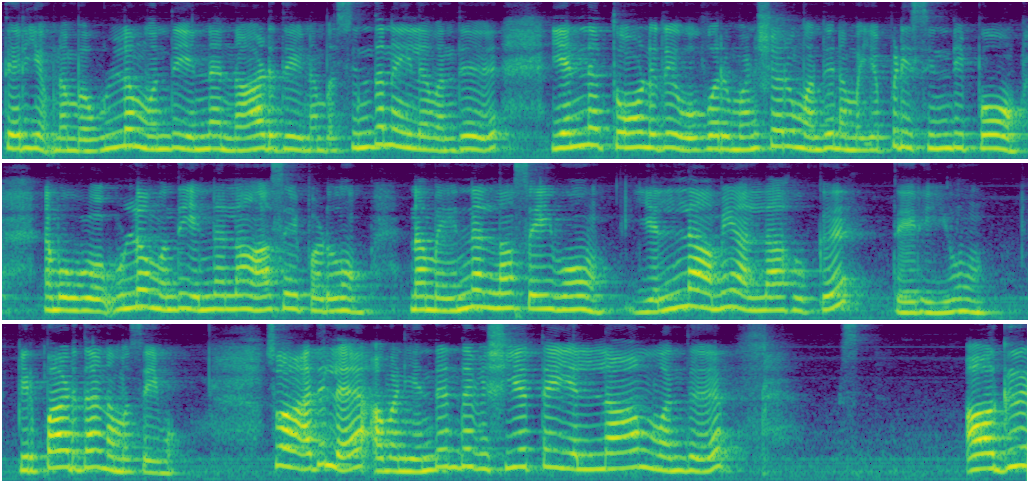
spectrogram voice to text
தெரியும். நம்ம உள்ளம் வந்து என்ன நாடுது நம்ம சிந்தனையில் வந்து என்ன தோணுது ஒவ்வொரு மனுஷரும் வந்து நம்ம எப்படி சிந்திப்போம் நம்ம உ- உள்ளம் வந்து என்னெல்லாம் ஆசைப்படும் நம்ம என்னெல்லாம் செய்வோம் எல்லாமே அல்லாஹுக்கு தெரியும். பிற்பாடு தான் நம்ம செய்வோம். ஸோ அதில் அவன் எந்தெந்த விஷயத்தை எல்லாம் வந்து ஆகு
